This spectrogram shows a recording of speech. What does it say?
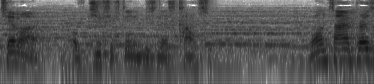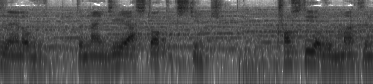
Chairman of G15 Business Council. One time president of the Nigeria Stock Exchange. Trustee of the Martin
